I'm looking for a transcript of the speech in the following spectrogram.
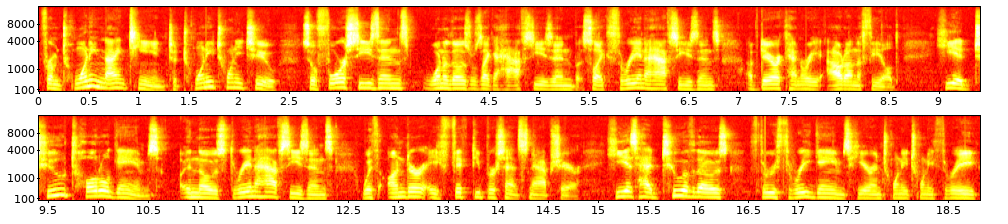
from 2019 to 2022. So four seasons. One of those was like a half season, but so like three and a half seasons of Derrick Henry out on the field. He had two total games in those three and a half seasons with under a 50% snap share. He has had two of those through three games here in 2023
